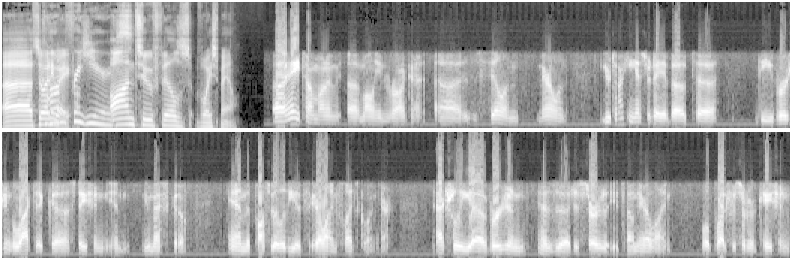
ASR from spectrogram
Uh, so Gone anyway, for years. on to Phil's voicemail. Uh, hey, Tom, Mon- uh, Molly, and Veronica. Uh, this is Phil in Maryland. You were talking yesterday about uh, the Virgin Galactic uh, station in New Mexico and the possibility of airline flights going there. Actually, uh, Virgin has uh, just started its own airline. Well, applied for certification.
